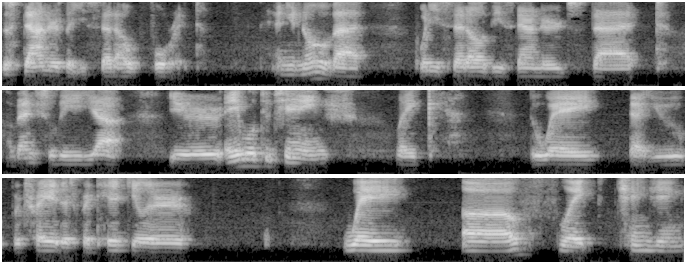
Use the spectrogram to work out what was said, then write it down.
the standards that you set out for it. And you know that when you set out these standards that eventually, yeah, you're able to change like the way that you portray this particular way of like changing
